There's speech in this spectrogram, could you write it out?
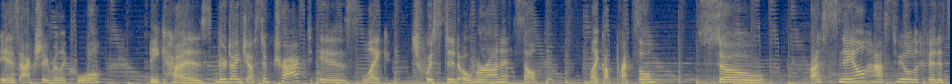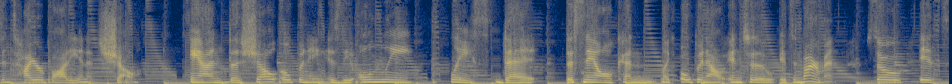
is actually really cool because their digestive tract is like twisted over on itself, like a pretzel. So a snail has to be able to fit its entire body in its shell. And the shell opening is the only place that the snail can like open out into its environment. So its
